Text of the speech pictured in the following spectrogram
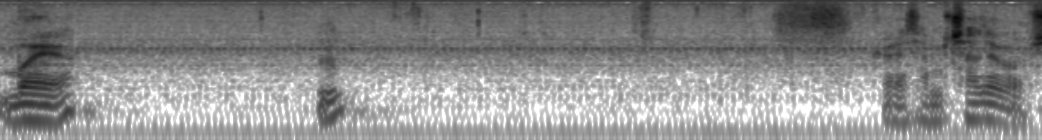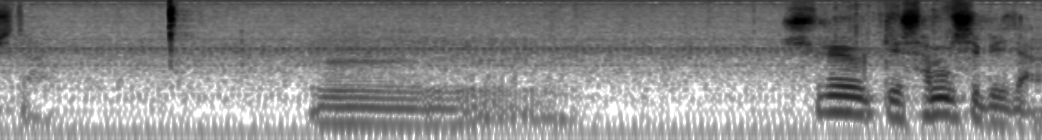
뭐예요? 응? 그래서 한번 찾아봅시다. 음, 출애굽기 32장.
